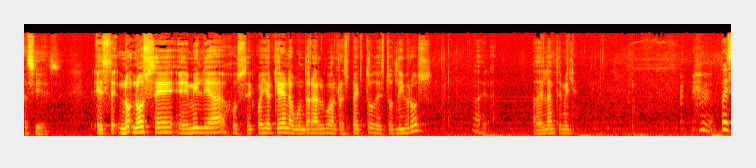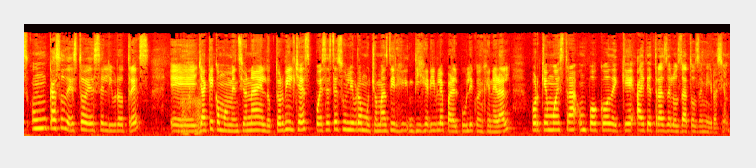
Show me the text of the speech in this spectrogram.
Así es. Este, no, no sé, Emilia, José Cuellar, ¿quieren abundar algo al respecto de estos libros? Adelante, Emilia. Pues un caso de esto es el libro 3, eh, ya que como menciona el doctor Vilches, pues este es un libro mucho más digerible para el público en general, porque muestra un poco de qué hay detrás de los datos de migración.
